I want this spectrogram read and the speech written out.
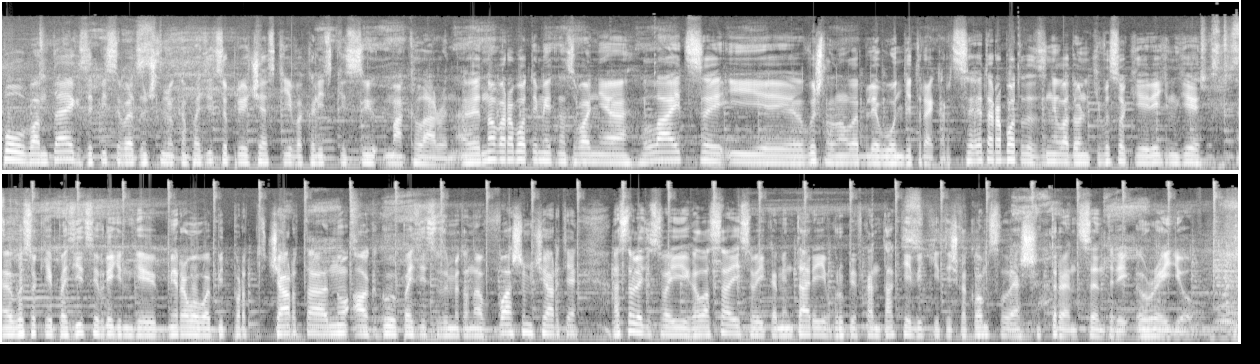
Пол Ван Дайк, записывает замечательную композицию при участии вокалистки Сью Макларен. Э, новая работа имеет название Lights и вышла на лейбле Wounded Records. Эта работа заняла довольно-таки высокие рейтинги, э, высокие позиции в рейтинге мирового битпорт-чарта. Ну а какую позицию займет она в вашем чарте? Оставляйте свои голоса и свои комментарии в группе ВКонтакте wiki.com slash trendcentury Мы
